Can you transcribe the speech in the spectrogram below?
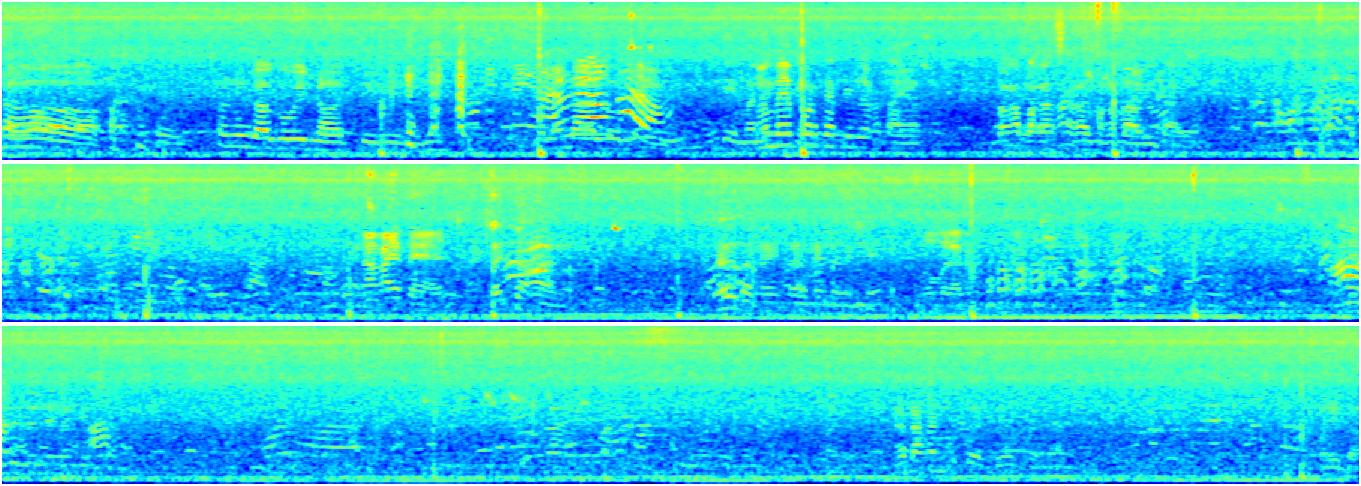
Oo. Anong gagawin natin? Manalo na. Hindi, malaki. Mamaya portatil lang tayo. Baka baka sakal makabawi tayo. Na kayo, Ben? Saan saan? Ay, ba kayo tayo mamaya? Habakan mo po. Okay ba?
